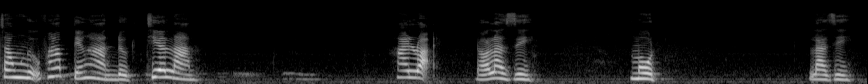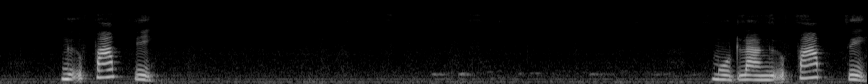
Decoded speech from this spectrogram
Trong ngữ pháp tiếng Hàn được chia làm hai loại, đó là gì? Một là gì? Ngữ pháp gì? Một là ngữ pháp gì?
